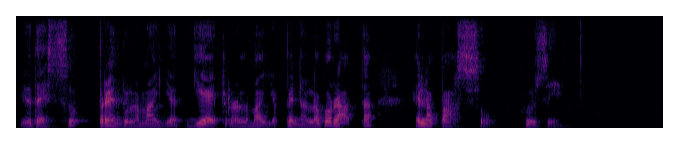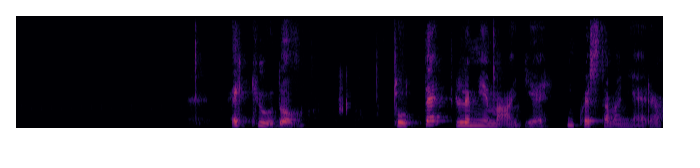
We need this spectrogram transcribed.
e adesso prendo la maglia dietro alla maglia appena lavorata e la passo così e chiudo tutte le mie maglie in questa maniera.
